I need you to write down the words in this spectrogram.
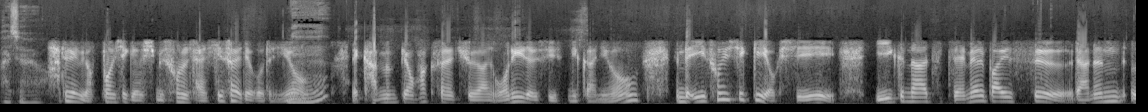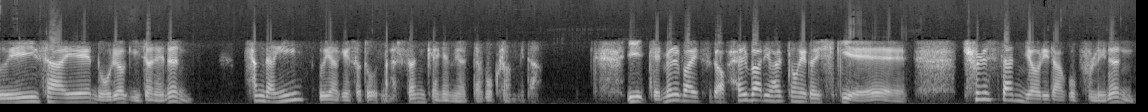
맞아요. 하루에 몇 번씩 열심히 손을 잘 씻어야 되거든요. 네. 감염병 확산의 주요한 원인이 될 수 있으니까요. 근데 이 손 씻기 역시 이그나즈 제멜바이스라는 의사의 노력 이전에는 상당히 의학에서도 낯선 개념이었다고 그럽니다. 이 제멜바이스가 활발히 활동했던 시기에 출산열이라고 불리는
